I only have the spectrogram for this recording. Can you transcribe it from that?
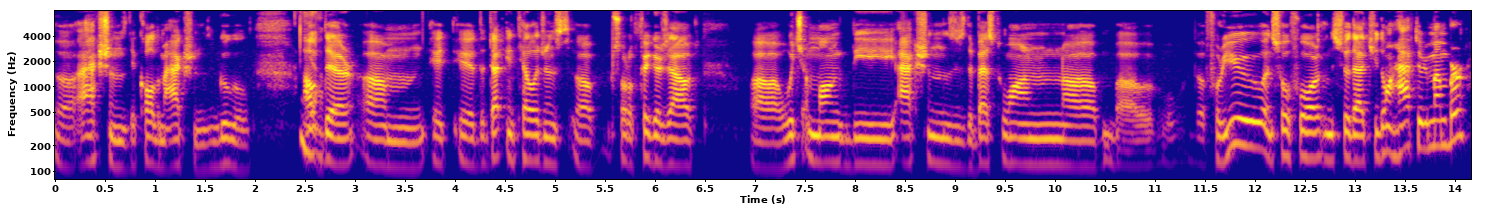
uh actions they call them actions in Google yeah. out there, um, it, it, that intelligence uh, sort of figures out. Uh, which among the actions is the best one for you, and so forth, and so that you don't have to remember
